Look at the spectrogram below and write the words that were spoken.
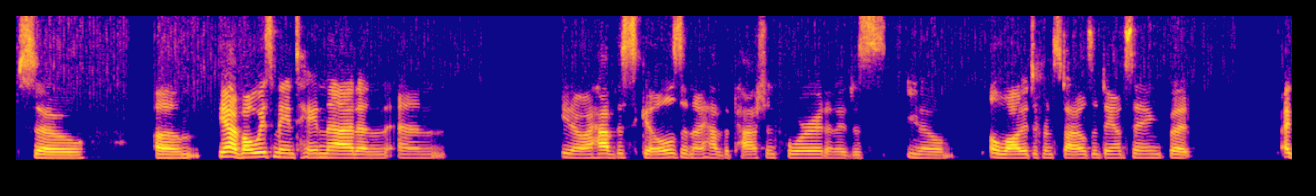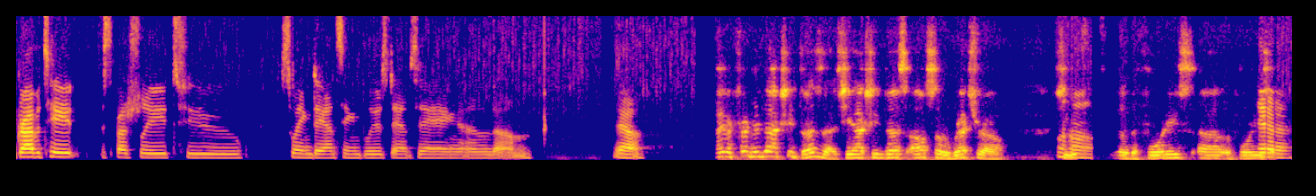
so um, yeah, I've always maintained that, and and you know, I have the skills and I have the passion for it, and I just you know a lot of different styles of dancing, but I gravitate especially to swing dancing, blues dancing, and um, yeah. I have a friend who actually does that. She actually does also retro. She uh-huh. the, the 40s, uh, the 40s yeah.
